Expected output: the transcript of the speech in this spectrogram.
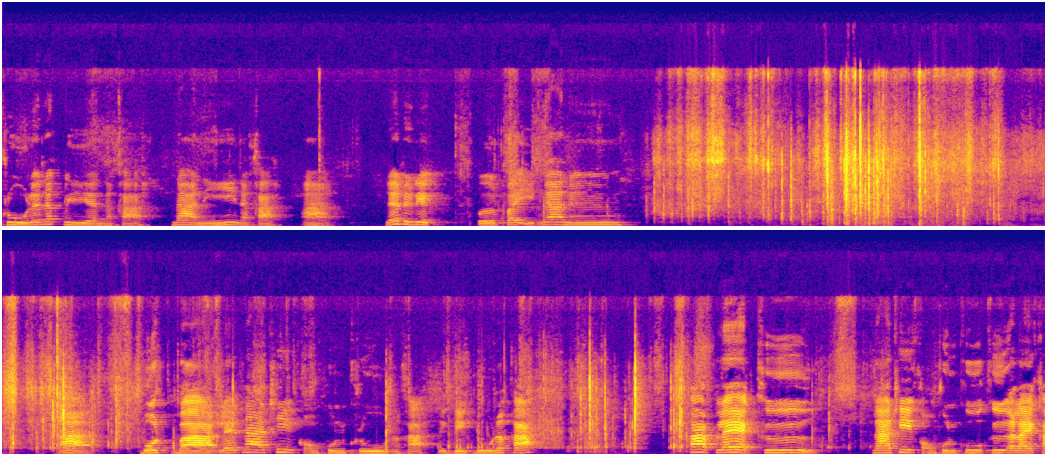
ครูและนักเรียนนะคะ หน้านี้นะคะอ่าและเด็กๆเปิดไปอีกหน้าหนึ่งอ่า บทบาทและหน้าที่ของคุณครูนะคะ เด็กๆดูนะคะ ภาพแรกคือ หน้าที่ของคุณครูคืออะไรค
